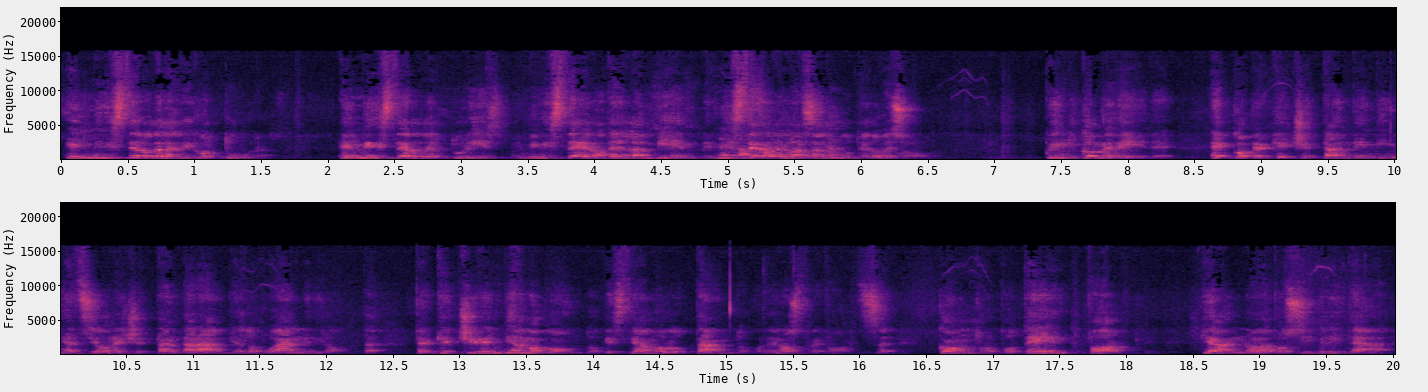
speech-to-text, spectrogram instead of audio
È il Ministero dell'Agricoltura, è il Ministero del Turismo, il Ministero dell'Ambiente, il Ministero della Salute, dove sono? Quindi come vede, ecco perché c'è tanta indignazione, c'è tanta rabbia dopo anni di lotta, perché ci rendiamo conto che stiamo lottando con le nostre forze contro poteri forti che hanno la possibilità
